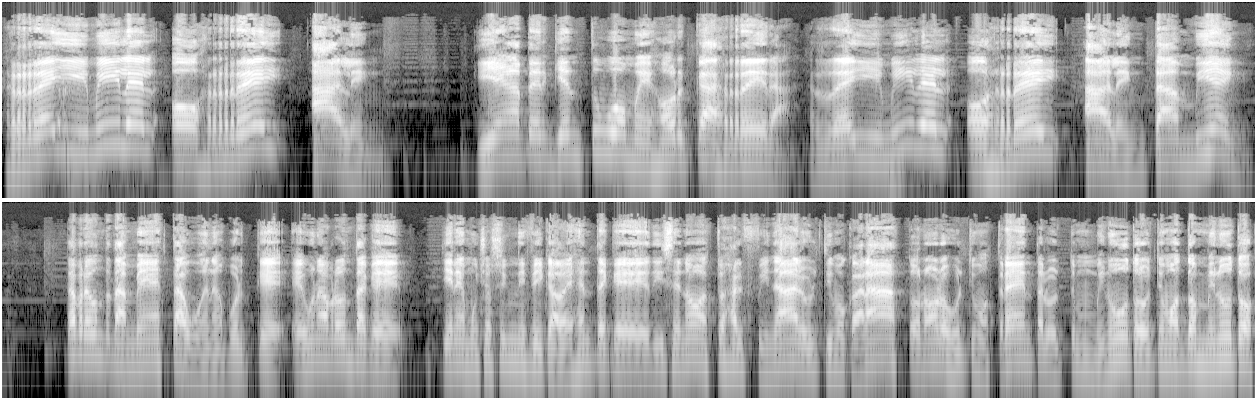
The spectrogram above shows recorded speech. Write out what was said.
Reggie Miller o Ray Allen. ¿Quién, tuvo mejor carrera? ¿Reggie Miller o Ray Allen? También. Esta pregunta también está buena porque es una pregunta que tiene mucho significado. Hay gente que dice, no, esto es al final, último canasto, no, los últimos 30, los últimos minutos, los últimos dos minutos.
